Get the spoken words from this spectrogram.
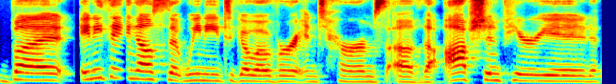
but anything else that we need to go over in terms of the option period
